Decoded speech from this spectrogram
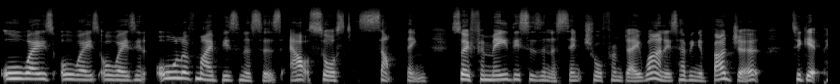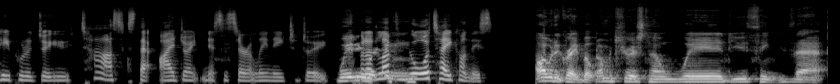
always, always, always in all of my businesses outsourced something. So for me, this is an essential from day one is having a budget to get people to do tasks that I don't necessarily need to do. Do But I'd love reckon- um your take on this. I would agree, but I'm curious now. Where do you think that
